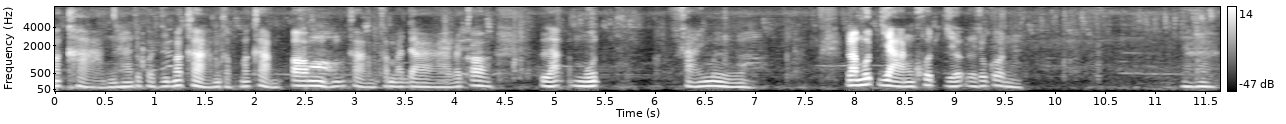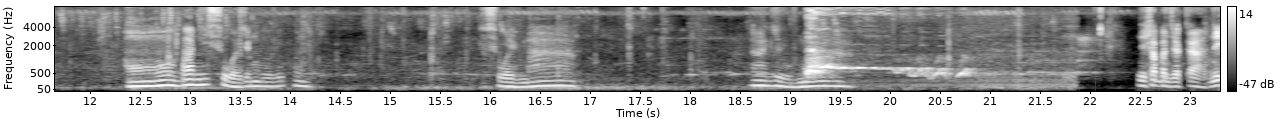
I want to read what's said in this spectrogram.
มะขามนะฮะทุกคนนี่มะขามกับมะขามป้อมมะขามธรรมดา แล้วก็ละมุดซ้ายมือ ละมุดยางโคตรเยอะเลยทุกคนนะฮะอ๋อบ้านนี้สวยจังเลยทุกคน สวยมาก น่าอยู่มาก นี่ครับบรรยากาศ นี่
